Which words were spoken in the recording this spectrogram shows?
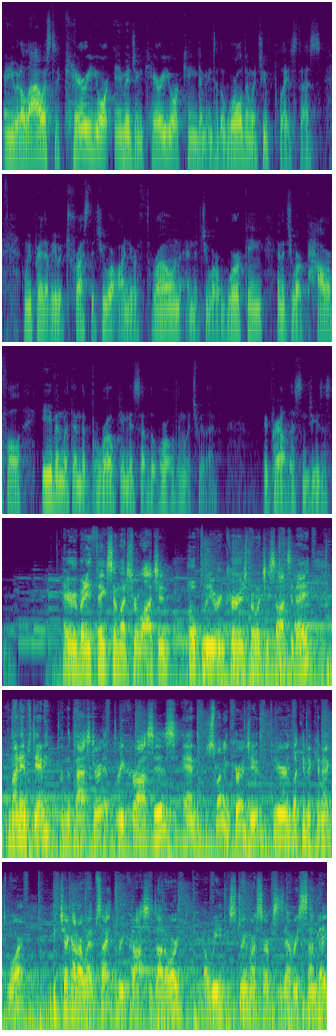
and you would allow us to carry your image and carry your kingdom into the world in which you've placed us. And we pray that we would trust that you are on your throne and that you are working and that you are powerful, even within the brokenness of the world in which we live. We pray all this in Jesus' name. Hey, everybody, thanks so much for watching. Hopefully, you were encouraged by what you saw today. My name is Danny. I'm the pastor at Three Crosses, and just want to encourage you if you're looking to connect more, you can check out our website, threecrosses.org. Uh, we stream our services every Sunday.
